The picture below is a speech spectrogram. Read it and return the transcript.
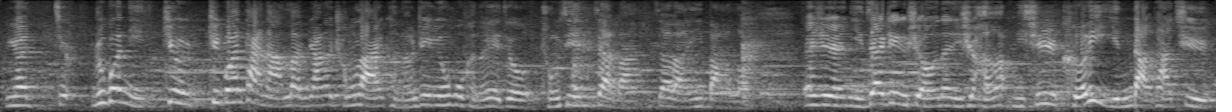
你看，就如果你就这关太难了，你让他重来，可能这个用户可能也就重新再玩再玩一把了。但是你在这个时候呢，你是很好你其实可以引导他去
